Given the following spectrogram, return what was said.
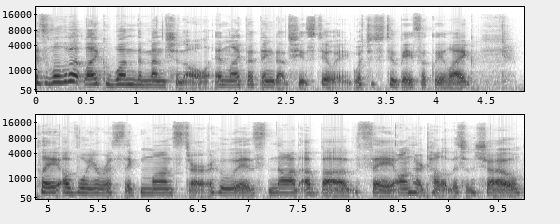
it's a little bit like one dimensional in like the thing that she's doing, which is to basically like play a voyeuristic monster who is not above, say, on her television show,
